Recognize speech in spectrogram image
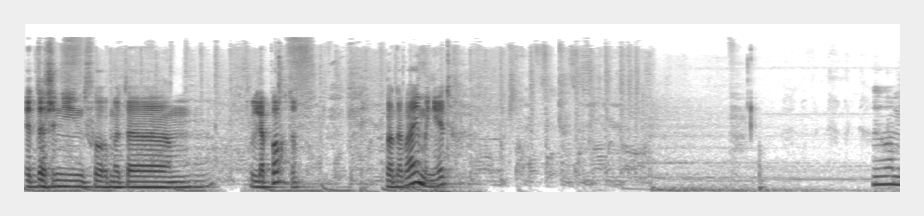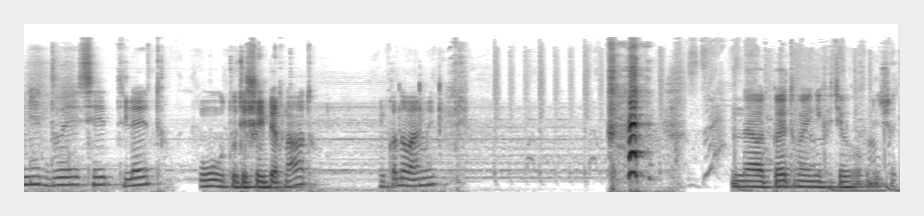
Это даже не информ, это Ляпорта. Продаваемый, нет? Было мне 20 лет. У, тут еще и Бернард. Непродаваемый. Да, вот поэтому я не хотел его включать.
